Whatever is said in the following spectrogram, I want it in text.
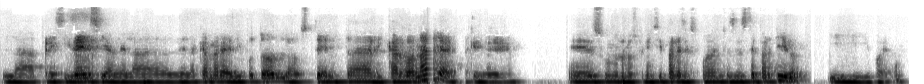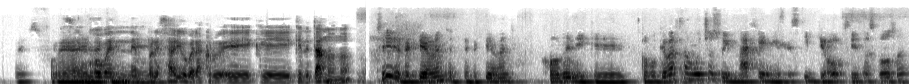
la presidencia de la, de la Cámara de Diputados la ostenta Ricardo Anaya, que es uno de los principales exponentes de este partido. Y bueno, pues fue. Es un joven que... empresario veracru eh, que, queretano, ¿no? Sí, efectivamente, efectivamente joven y que como que basa mucho su imagen en Steve Jobs y esas cosas.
